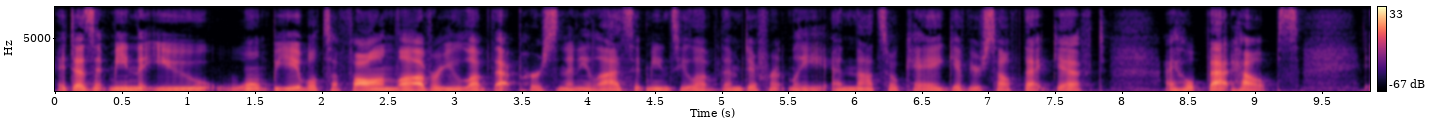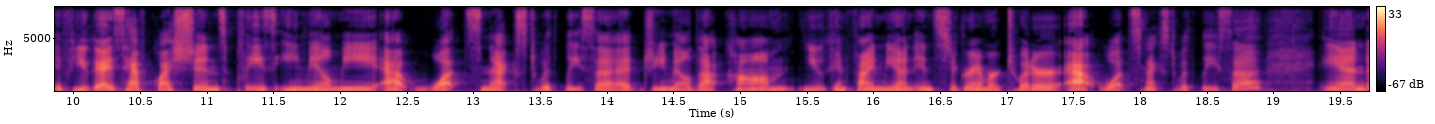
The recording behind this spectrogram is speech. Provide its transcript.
It doesn't mean that you won't be able to fall in love or you love that person any less. It means you love them differently, and that's okay. Give yourself that gift. I hope that helps. If you guys have questions, please email me at what's next with Lisa at gmail.com. You can find me on Instagram or Twitter at what's next with Lisa. And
